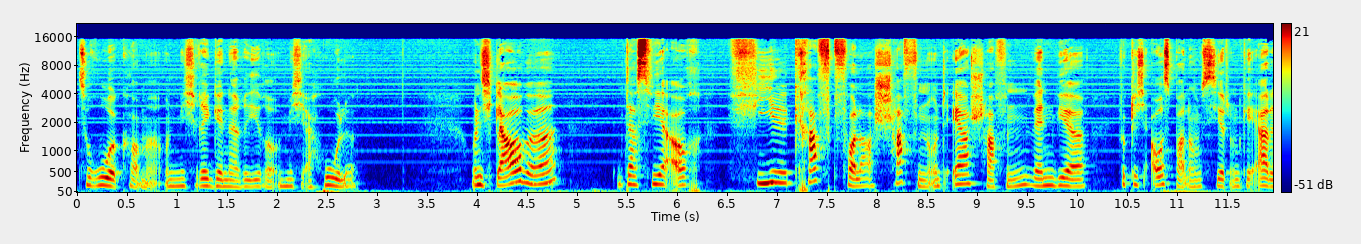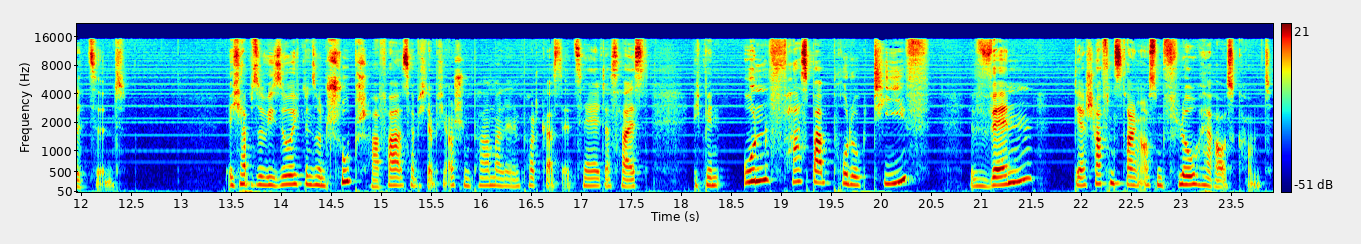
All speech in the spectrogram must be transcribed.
zur Ruhe komme und mich regeneriere und mich erhole. Und ich glaube, dass wir auch viel kraftvoller schaffen und erschaffen, wenn wir wirklich ausbalanciert und geerdet sind. Ich habe sowieso, ich bin so ein Schubschaffer, das habe ich glaube ich auch schon ein paar Mal in dem Podcast erzählt. Das heißt, ich bin unfassbar produktiv, wenn der Schaffensdrang aus dem Flow herauskommt.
